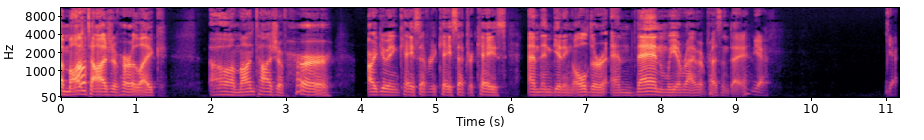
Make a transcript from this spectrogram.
a montage of her like, oh, a montage of her arguing case after case after case, and then getting older, and then we arrive at present day. yeah, yeah.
